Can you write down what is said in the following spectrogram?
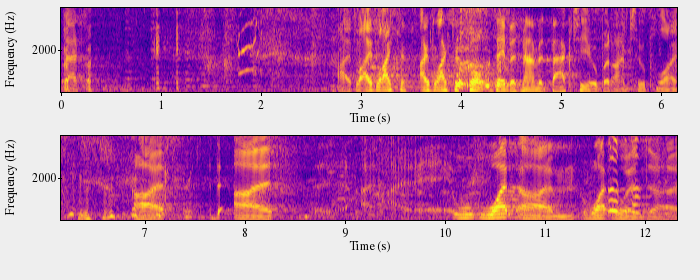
that's. I'd, I'd like to. I'd like to quote David Mamet back to you, but I'm too polite. Uh, uh, what um, what would uh,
